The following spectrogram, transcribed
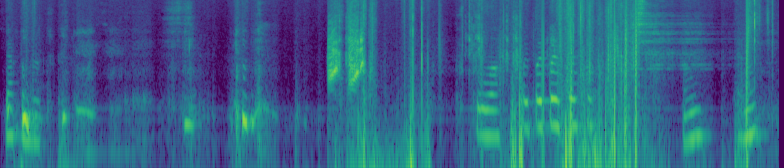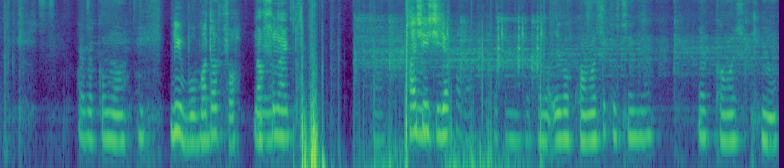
시작한다. 좋아. 빨빨빨빨빨. 응. 응? 야, 잠깐만. 니뭐 받았어? 나 스나이퍼. 다시 시작하자. 잠깐만, 잠깐만. 이거 강화시킬 수 있나? 이거 강화시키면.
